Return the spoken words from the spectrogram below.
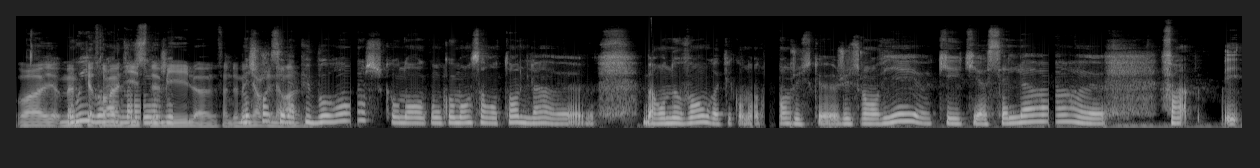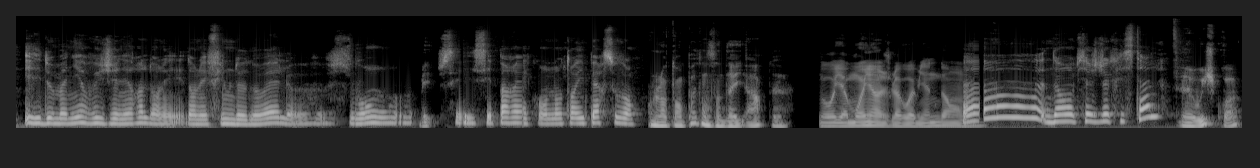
ouais, même 90 2000 euh, enfin de mais je crois que c'est la pub orange qu'on commence à entendre là euh, bah, en novembre et puis qu'on entend jusqu'à janvier euh, qui qui a celle-là enfin et, et, de manière oui, générale dans les dans les films de Noël souvent c'est pareil qu'on l'entend hyper souvent. on l'entend pas dans un Die Hard? Oh, il y a moyen, je la vois bien dedans. Ah, dans Piège de cristal? Euh, Oui, je crois.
